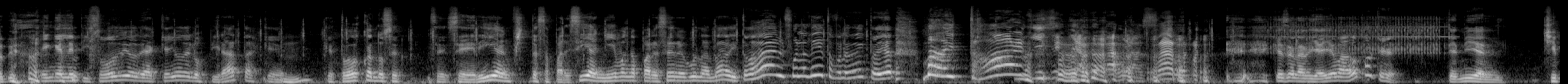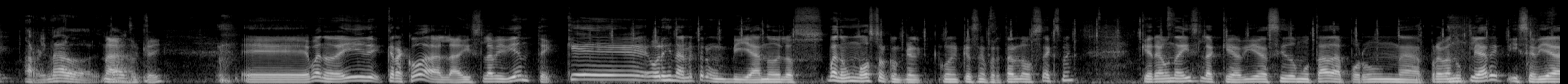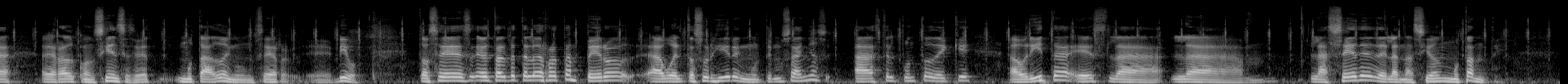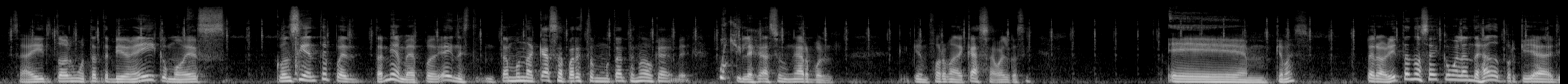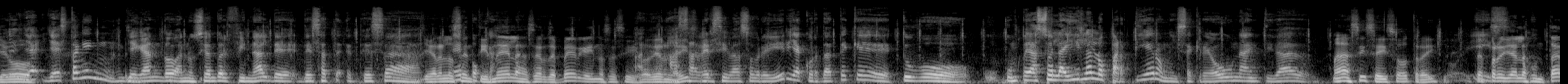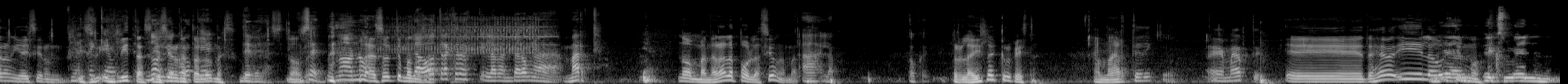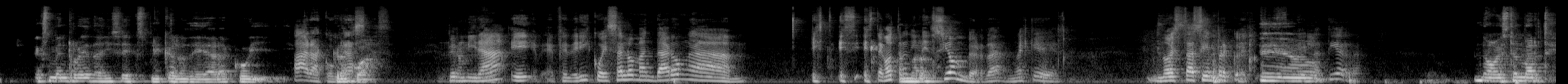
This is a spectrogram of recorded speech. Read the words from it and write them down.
digo. En el episodio de aquello de los piratas, que, que todos cuando se, se, se herían, desaparecían y iban a aparecer en una nave y todos, ah, el fulanito, fulanito, ya, my target, y se abrazar. que se la había llevado porque tenía el chip arruinado. Ah, target. Eh, bueno, de ahí Krakoa, la isla viviente, que originalmente era un villano de los. Bueno, un monstruo con el, que se enfrentaron los X-Men, que era una isla que había sido mutada por una prueba nuclear y, se había agarrado conciencia, se había mutado en un ser eh, vivo. Entonces, eventualmente lo derrotan, pero ha vuelto a surgir en últimos años hasta el punto de que ahorita es la, la, la sede de la nación mutante. Ahí todos los mutantes viven ahí, como es consciente, pues también. Pues, "Ey, necesitamos una casa para estos mutantes nuevos. que-. Y les hace un árbol en forma de casa o algo así. Eh, ¿Qué más? Pero ahorita no sé cómo le han dejado porque ya llegó. Ya, ya están en- llegando, anunciando el final de, de esa, de esa Llegaron los época. centinelas a hacer de verga y no sé si jodieron a la isla. saber si va a sobrevivir. Y acordate que tuvo un pedazo de la isla, lo partieron y se creó una entidad. Ah, sí, se hizo otra isla. Pero ya la juntaron y ya hicieron Fíjate is- que- islitas, No, y hicieron que- atolones. De veras. No No, sé. no, no. Las últimas la no sé. otra creo que la mandaron a Marte. No, mandaron a la población a Marte. Ah, la. ok. Pero la isla creo que ahí está. ¿A Marte de quién? Eh, Marte. Eh, y la Vean, última. X-Men X-Men Red, ahí se explica lo de Araco y Araco, Krakoa. gracias. Pero mira, eh, Federico, esa lo mandaron a. es- es- está en otra A Marte. dimensión, ¿verdad? No es que. No está siempre Eh, en la Tierra. No, está en Marte.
